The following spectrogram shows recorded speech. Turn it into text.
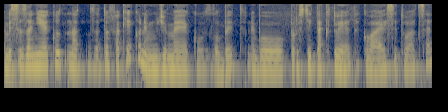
A my se za ně jako, na, za to fakt jako nemůžeme jako zlobit, nebo prostě tak to je, taková je situace.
